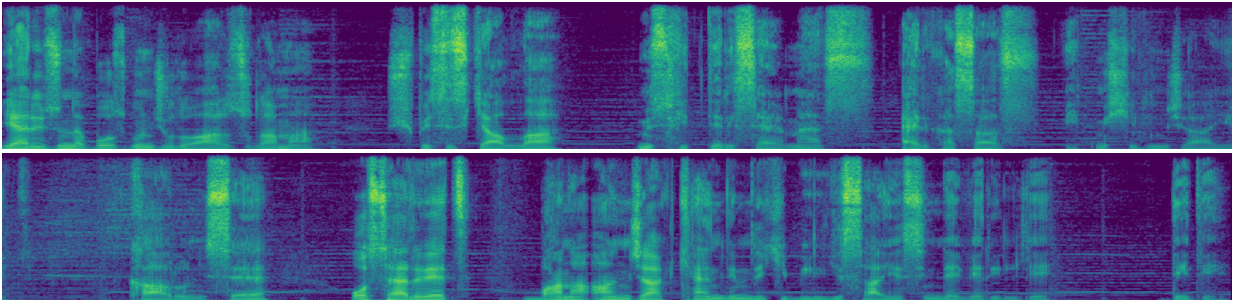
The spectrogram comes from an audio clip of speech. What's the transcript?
Yeryüzünde bozgunculuğu arzulama. Şüphesiz ki Allah müsfitleri sevmez. El Kasas 77. ayet. Karun ise o servet bana ancak kendimdeki bilgi sayesinde verildi dedi.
